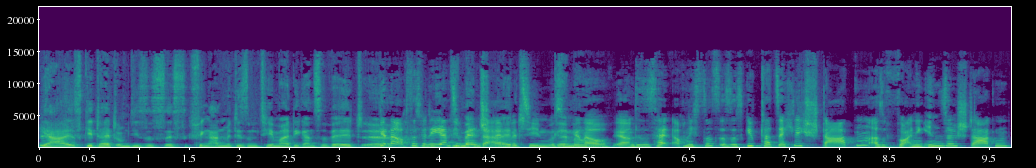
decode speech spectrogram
Ja, es geht halt um dieses, es fing an mit diesem Thema, die ganze Welt. Äh, Genau, dass wir die ganze die Welt da Menschheit. einbeziehen müssen, genau. Ja, und das ist halt auch nichts nutzt. Also es gibt tatsächlich Staaten, also vor allen Dingen Inselstaaten,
